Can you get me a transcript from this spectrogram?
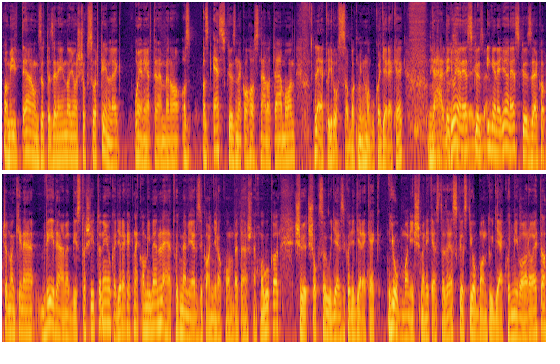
amit elhangzott az elején, nagyon sokszor tényleg olyan értelemben az, az eszköznek a használatában lehet, hogy rosszabbak, mint maguk a gyerekek. Nincs Tehát egy olyan eszköz, igen, egy olyan eszközzel kapcsolatban kéne védelmet biztosítaniuk a gyerekeknek, amiben lehet, hogy nem érzik annyira kompetensnek magukat, sőt, sokszor úgy érzik, hogy a gyerekek jobban ismerik ezt az eszközt, jobban tudják, hogy mi van rajta.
